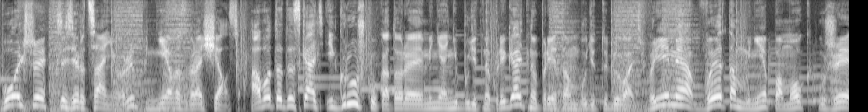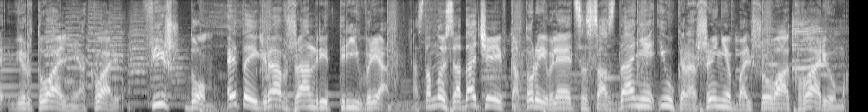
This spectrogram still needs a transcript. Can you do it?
больше к созерцанию рыб не возвращался. А вот отыскать игрушку, которая меня не будет напрягать, но при этом будет убивать время, в этом мне помог уже виртуальный аквариум. Fish Дом — это игра в жанре жанре 3 в ряд. Основной задачей в которой является создание и украшение большого аквариума.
